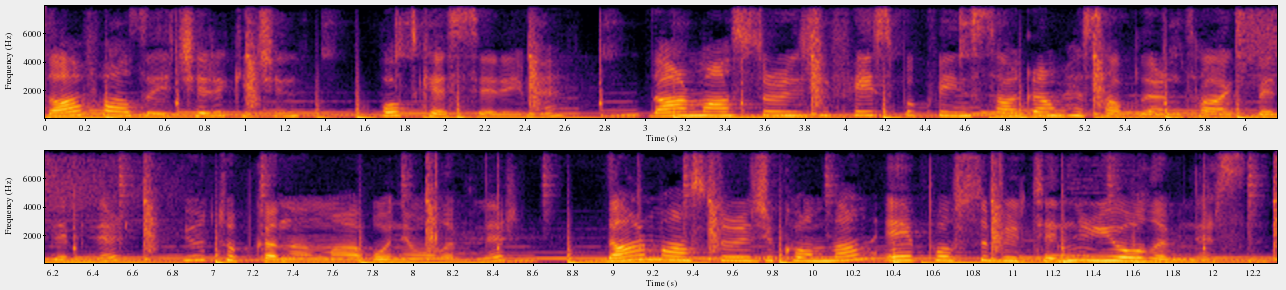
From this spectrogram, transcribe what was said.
Daha fazla içerik için podcast serimi, Dharma Astroloji Facebook ve Instagram hesaplarını takip edebilir, YouTube kanalıma abone olabilir, dharmaastroloji.com'dan e-posta bültenine üye olabilirsin.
